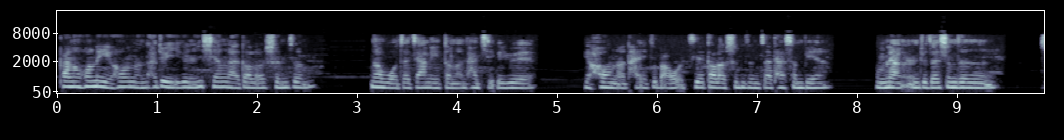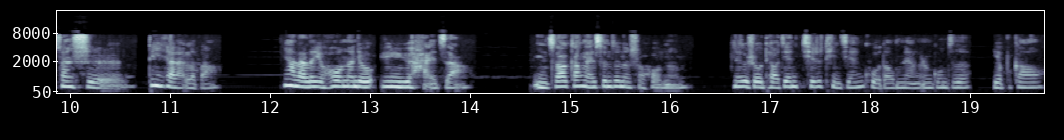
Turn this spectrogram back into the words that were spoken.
办了婚礼以后呢，他就一个人先来到了深圳。那我在家里等了他几个月，以后呢，他也就把我接到了深圳，在他身边，我们两个人就在深圳算是定下来了吧。定下来了以后，那就孕育孩子啊。你知道刚来深圳的时候呢，那个时候条件其实挺艰苦的，我们两个人工资也不高，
